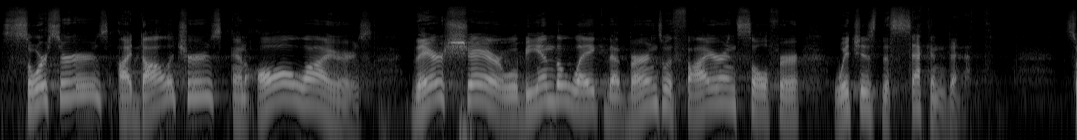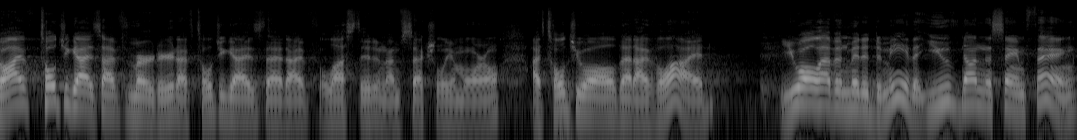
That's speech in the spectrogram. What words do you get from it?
sorcerers, idolaters, and all liars, their share will be in the lake that burns with fire and sulfur, which is the second death. So I've told you guys I've murdered. I've told you guys that I've lusted and I'm sexually immoral. I've told you all that I've lied. You all have admitted to me that you've done the same thing.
